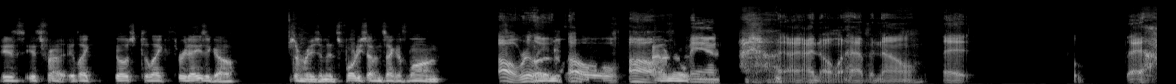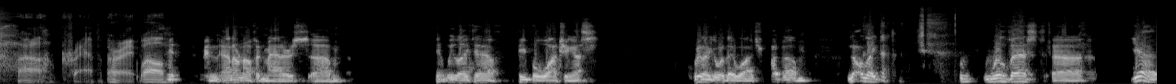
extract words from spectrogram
is is from it like goes to like three days ago. For some reason, it's forty seven seconds long. Oh really? oh oh I don't know. man, I, I know what happened now. It, oh crap! All right, well, and I don't know if it matters. Um, we like to have people watching us. We like when they watch, but um, no, like Will Vest. Uh, yeah,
